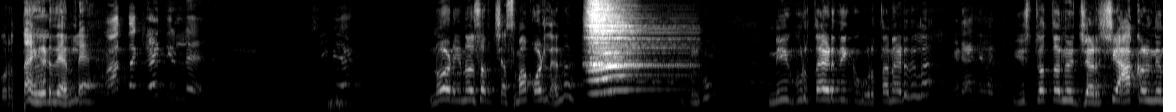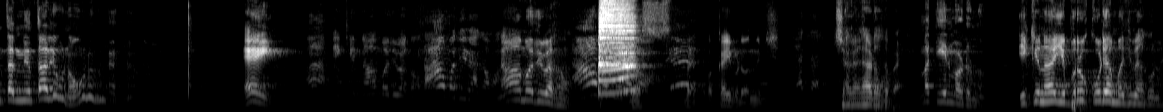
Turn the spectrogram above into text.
ಗುರ್ತಾ ಹಿಡ್ದೆ ಅಲ್ಲೇ ಮಾತ ಕೇಳ್ತಿಲ್ಲ ನೋಡಿ ಇನ್ನೊಂದು ಸ್ವಲ್ಪ ಚಸ್ಮಾ ಕೊಡ್ಲೇನ? ನೀ ಗುರ್ತಾ ಹಿಡ್ದಿಕ್ ಗುರ್ತಾನ ಹಿಡ್ದಿಲ್ಲ? ಇಷ್ಟೊತ್ತನು ಜರ್ಸಿ ಆಕಳು ನಿಂತಂಗ್ ನಿಂತಾಳೆ ಇವ್ನು ಅವನು. ಏಯ್ ನಾ ಮದುವೆ ಕೈ ಬಿಡು ಒಂದು ನಿಮಿಷ. ಜಗಳಾಡೋದು ಬೇಡ. ಮತ್ತೆ ಏನ್ ಮಾಡೋನು? ಈಕಿನ ಇಬ್ರು ಕೂಡ ಮದುವೆ ಆಗೋನು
